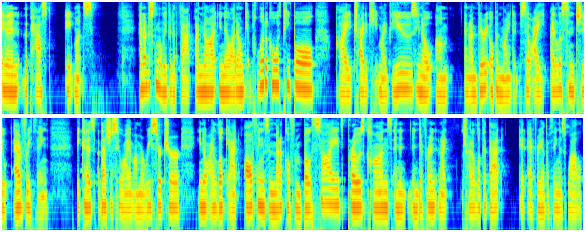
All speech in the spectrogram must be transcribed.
in the past eight months. And I'm just going to leave it at that. I'm not, you know, I don't get political with people. I try to keep my views, you know, um, and I'm very open minded. So I, I listen to everything because that's just who I am. I'm a researcher. You know, I look at all things in medical from both sides, pros, cons, and indifferent. And I try to look at that at every other thing as well.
